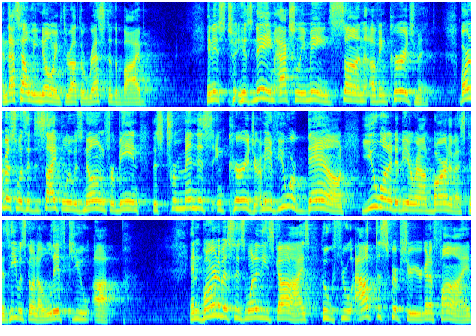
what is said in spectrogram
And that's how we know him throughout the rest of the Bible. And his, his name actually means son of encouragement. Barnabas was a disciple who was known for being this tremendous encourager. I mean, if you were down, you wanted to be around Barnabas because he was going to lift you up. And Barnabas is one of these guys who, throughout the scripture, you're going to find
